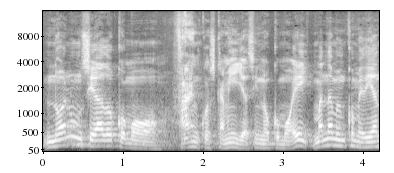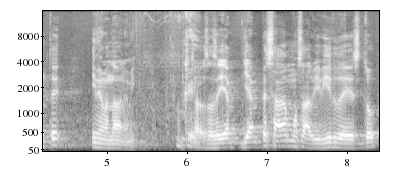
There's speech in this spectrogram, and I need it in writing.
no anunciado como Franco Escamilla, sino como, hey, mándame un comediante y me mandaban a mí. O sea, ya, ya empezábamos a vivir de esto.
